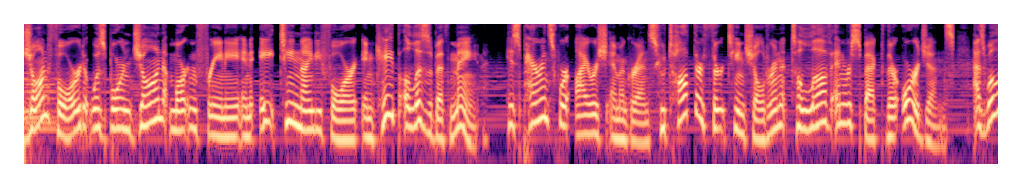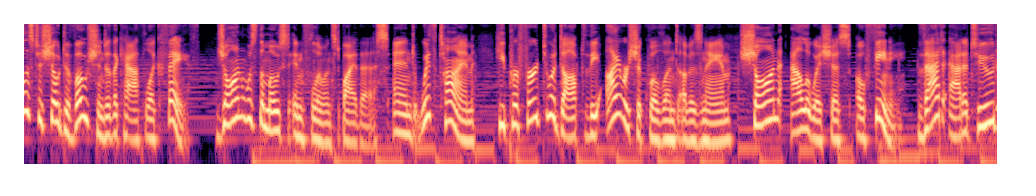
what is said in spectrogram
John Ford was born John Martin Feeney in 1894 in Cape Elizabeth, Maine. His parents were Irish immigrants who taught their 13 children to love and respect their origins, as well as to show devotion to the Catholic faith. John was the most influenced by this, and with time, he preferred to adopt the Irish equivalent of his name, Sean Aloysius O'Feeney. That attitude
